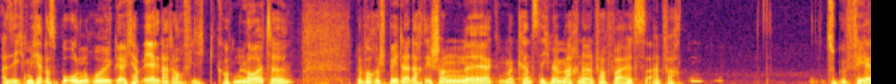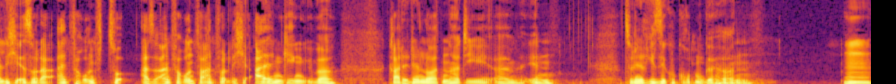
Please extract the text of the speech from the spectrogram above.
also ich, mich hat das beunruhigt, ich habe eher gedacht, hoffentlich kommen Leute. Eine Woche später dachte ich schon, äh, man kann es nicht mehr machen, einfach weil es einfach zu gefährlich ist oder einfach, un, zu, also einfach unverantwortlich allen gegenüber, gerade den Leuten halt, die äh, in, zu den Risikogruppen gehören. Hm.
